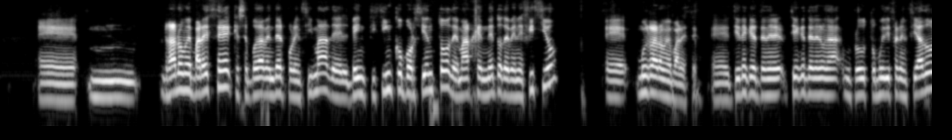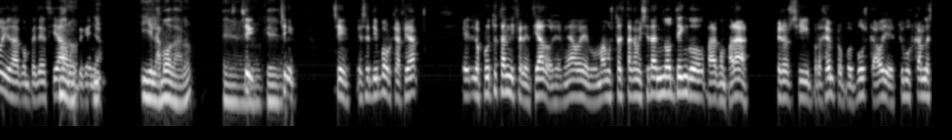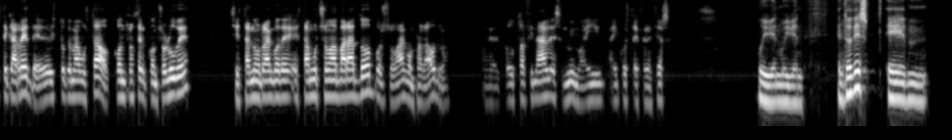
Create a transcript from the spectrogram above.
eh, mm, raro me parece que se pueda vender por encima del 25% de margen neto de beneficio eh, muy raro me parece. Eh, tiene que tener, tiene que tener un producto muy diferenciado y una competencia muy pequeña. Y, la moda, ¿no? Eh, sí, sí, sí, ese tipo, porque al final los productos están diferenciados. Y al final, oye, pues me ha gustado esta camiseta, no tengo para comparar. Pero si, por ejemplo, pues busca, oye, estoy buscando este carrete, he visto que me ha gustado, control C, control V, si está en un rango de, está mucho más barato, pues lo van a comprar a otro. Porque el producto al final es el mismo, ahí, ahí cuesta diferenciarse. Muy bien, muy bien. Entonces, em,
